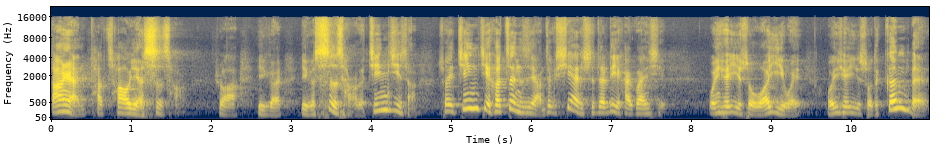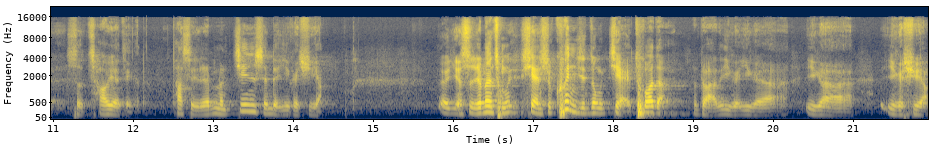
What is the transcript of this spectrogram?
当然它超越市场，是吧？一个一个市场的经济上，所以经济和政治讲这个现实的利害关系，文学艺术，我以为文学艺术的根本是超越这个的，它是人们精神的一个需要，呃，也是人们从现实困境中解脱的，对吧？一个一个一个一个需要。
